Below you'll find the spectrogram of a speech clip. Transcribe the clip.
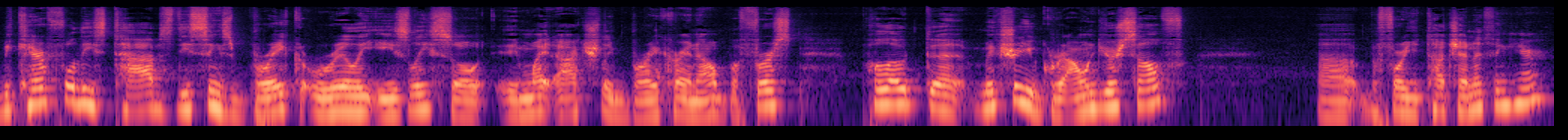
be careful these tabs. These things break really easily. So it might actually break right now. But first, pull out the, make sure you ground yourself uh, before you touch anything here.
